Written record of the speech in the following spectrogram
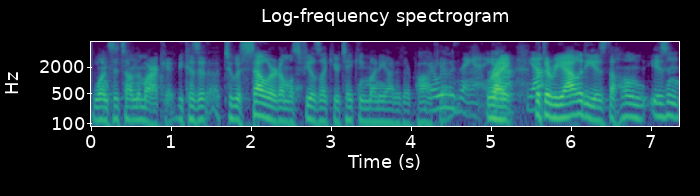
once it's on the market because it, to a seller it almost feels like you're taking money out of their pocket. You're losing it. Right. Yeah. But the reality is the home isn't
